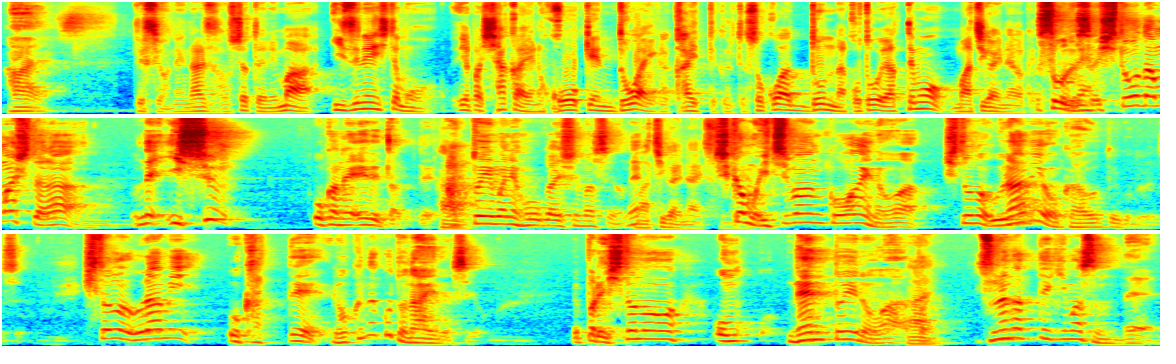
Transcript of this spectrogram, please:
はい。ですよね。成田さんおっしゃったように、まあ、いずれにしても、やっぱり社会への貢献度合いが返ってくるって、そこはどんなことをやっても間違いないわけですよね。そうです。人を騙したら、ね、一瞬お金得れたって、はいあっという間に崩壊しますよね。間違いないです、ね。しかも一番怖いのは、人の恨みを買うということです。人の恨みを買って、ろくなことないですよ。やっぱり人のお念というのは、はい繋がっていきますんで、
